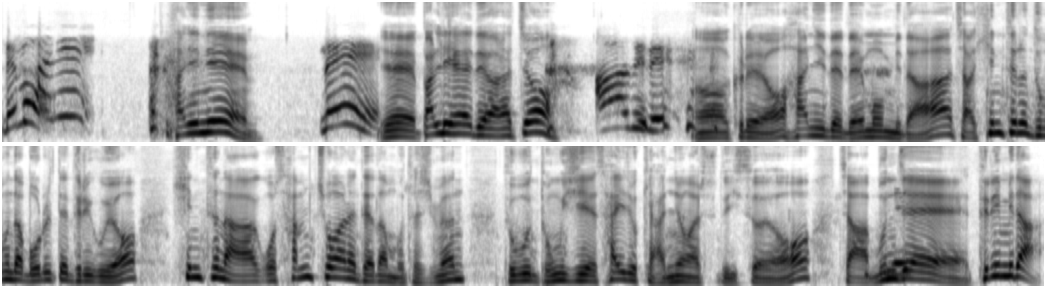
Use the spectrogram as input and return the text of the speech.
네모. 한이. 한이님. 네. 예, 빨리 해야 돼요. 알았죠? 아, 네네. 어, 그래요. 한이 대 네모입니다. 자, 힌트는 두 분 다 모를 때 드리고요. 힌트 나가고 3초 안에 대답 못 하시면 두 분 동시에 사이좋게 안녕할 수도 있어요. 자, 문제 드립니다.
